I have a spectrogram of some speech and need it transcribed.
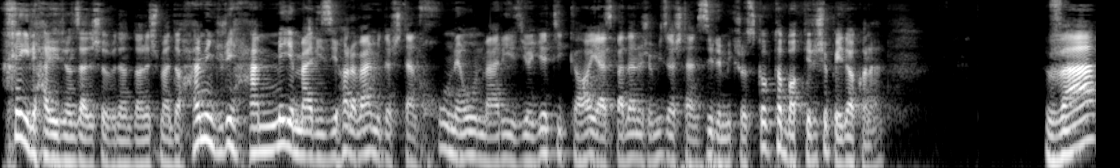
خیلی هیجان زده شده بودن دانشمندا. همینجوری همه مریضی ها رو برمی داشتن خون اون مریض یا یه تیکه های از بدنش رو میذاشتن زیر میکروسکوپ تا باکتریش رو پیدا کنن. و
